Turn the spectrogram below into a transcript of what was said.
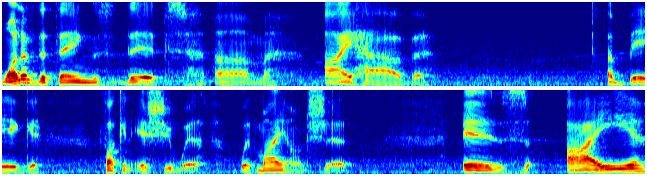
one of the things that um, I have a big fucking issue with with my own shit is I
